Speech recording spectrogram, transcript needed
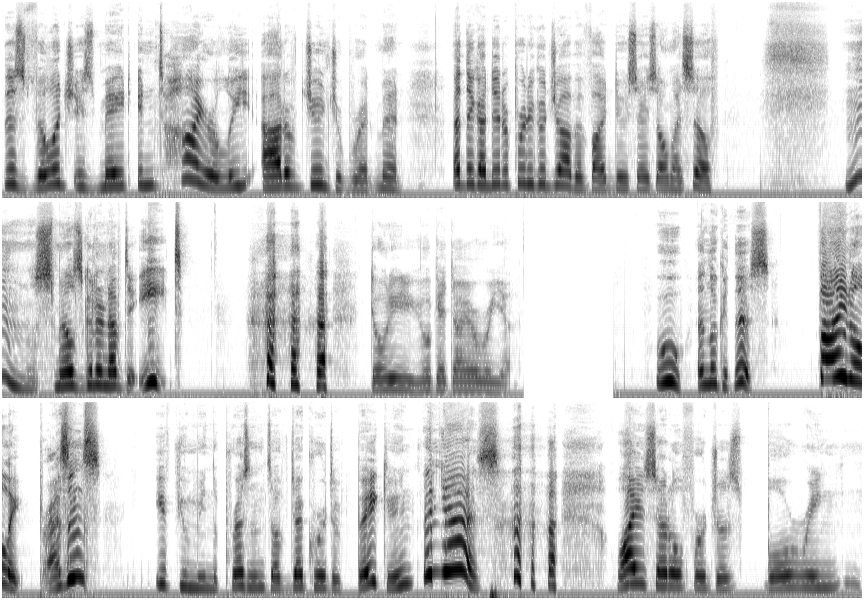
This village is made entirely out of gingerbread men. I think I did a pretty good job if I do say so myself. Mmm, smells good enough to eat. Ha ha ha, don't eat it, you'll get diarrhea. Ooh, and look at this! Finally! Presents? If you mean the presents of decorative baking, then yes! Why settle for just boring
